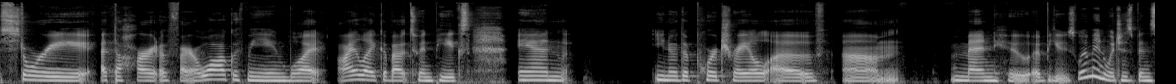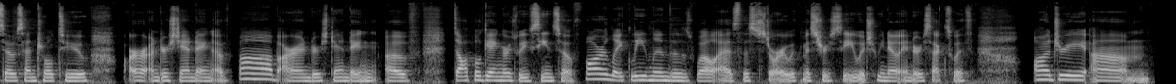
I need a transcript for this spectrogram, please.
story at the heart of Fire Walk with Me and what I like about Twin Peaks and you know the portrayal of um men who abuse women which has been so central to our understanding of Bob our understanding of doppelgangers we've seen so far like Leland as well as the story with Mr. C which we know intersects with Audrey um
